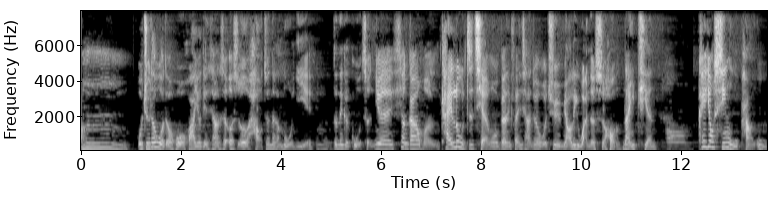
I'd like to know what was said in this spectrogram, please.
嗯，我觉得我的火花有点像是二十二号，就那个落叶的那个过程。嗯、因为像刚刚我们开录之前，我跟你分享，就是我去苗栗玩的时候那一天，哦，可以用心无旁骛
